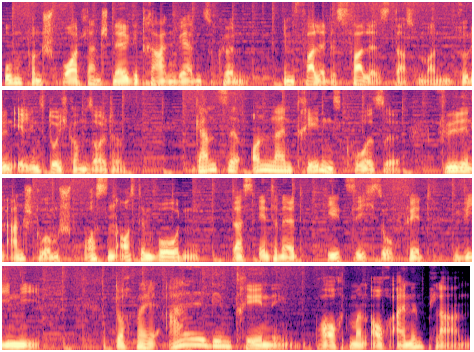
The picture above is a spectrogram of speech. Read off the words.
um von Sportlern schnell getragen werden zu können im Falle des Falles, dass man zu den Aliens durchkommen sollte. Ganze Online-Trainingskurse für den Ansturm sprossen aus dem Boden. Das Internet hielt sich so fit wie nie. Doch bei all dem Training braucht man auch einen Plan.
